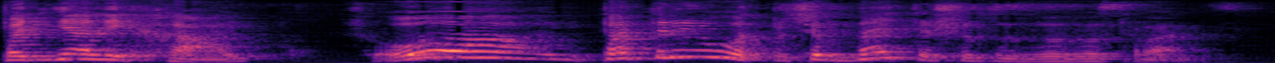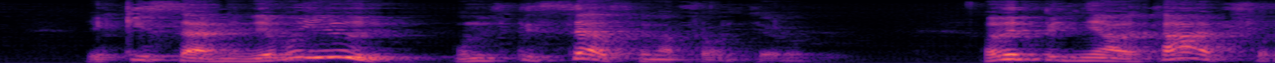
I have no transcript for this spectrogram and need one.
Підняли хайп. що, Ой, патріот. Причому знаєте, що це за засранці? Які самі не воюють, вони такі селфі на фронті роблять. Вони підняли хайп, що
